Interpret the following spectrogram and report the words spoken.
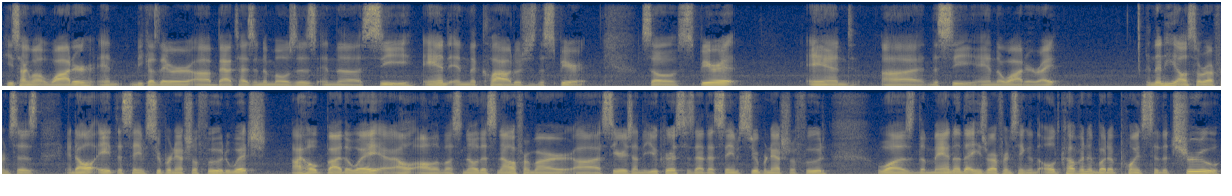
he's talking about water and because they were uh, baptized into Moses in the sea and in the cloud, which is the Spirit. So Spirit and uh, the sea and the water, right? And then he also references, and all ate the same supernatural food, which I hope, by the way, all, all of us know this now from our uh, series on the Eucharist, is that that same supernatural food was the manna that he's referencing in the Old Covenant, but it points to the true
